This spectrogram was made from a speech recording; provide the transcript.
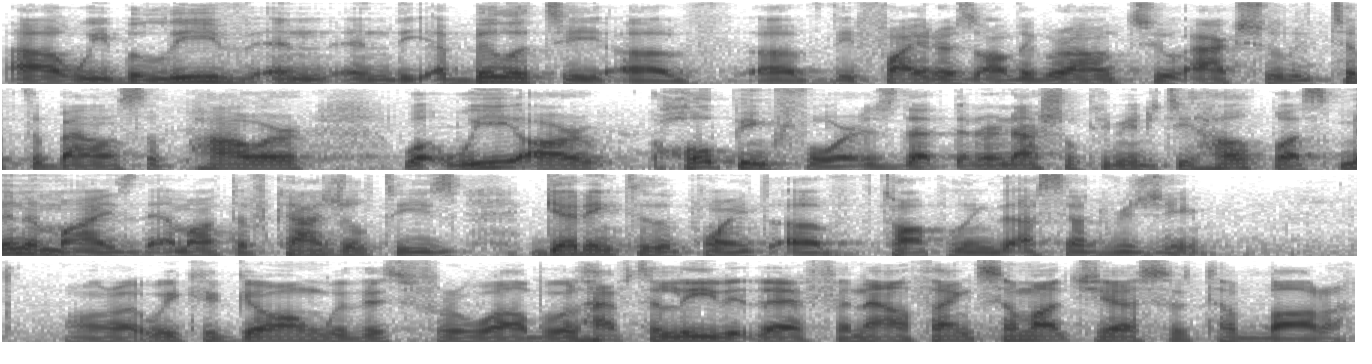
Uh, we believe in, in the ability of, of the fighters on the ground to actually tip the balance of power. What we are hoping for is that the international community help us minimize the amount of casualties getting to the point of toppling the Assad regime. All right, we could go on with this for a while, but we'll have to leave it there for now. Thanks so much, Yasser Tabbara.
